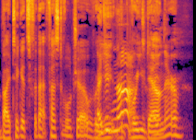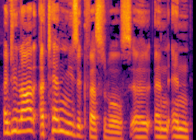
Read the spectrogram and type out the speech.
buy tickets for that festival, Joe? Were I you, not. Were you down I- there? I do not attend music festivals, uh, and and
